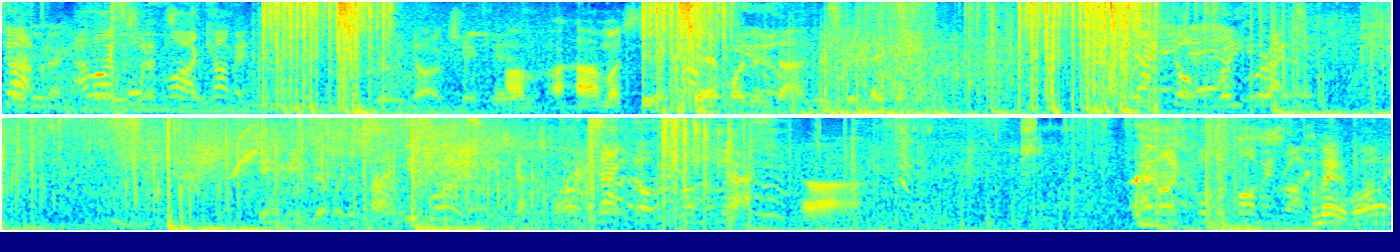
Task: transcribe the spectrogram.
Damn, yeah, Heads up! Allied fortifier coming! Really dog shit, kid. Um, how much do you care more than Johnny? You can take it. Attack dogs ready for action! Damn, he's at like Attack five. is loose! He's got Our attack dogs are on the loose! Uh, Allied call the bombing run! Come here, boy.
